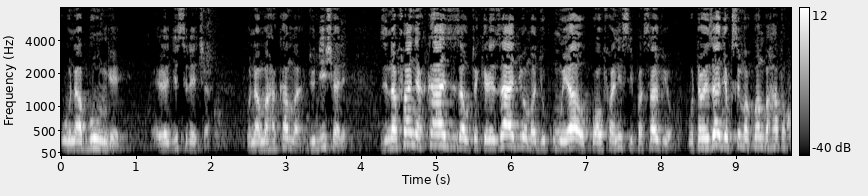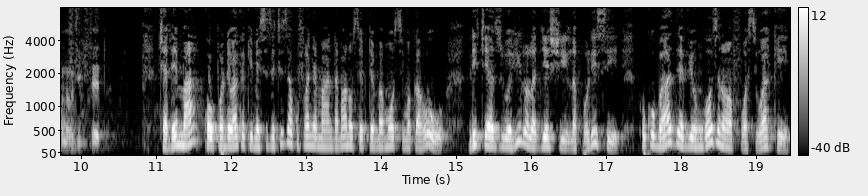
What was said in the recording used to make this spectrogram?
una bunge legislature, una mahakama judiciary, zinafanya kazi za utekelezaji wa majukumu yao kwa ufanisi ipasavyo, utawezaje kusema kwamba hapa kuna udikteta? Chadema kwa upande wake kimesisitiza kufanya maandamano Septemba mosi mwaka huu licha ya zuio hilo la jeshi la polisi, huku baadhi ya viongozi na wafuasi wake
